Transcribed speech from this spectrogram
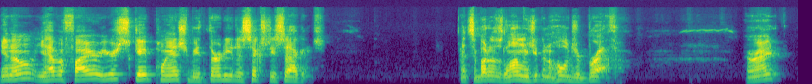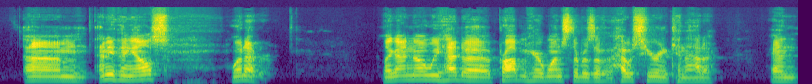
you know, you have a fire, your escape plan should be 30 to 60 seconds. That's about as long as you can hold your breath. All right. Um, anything else? Whatever. Like I know we had a problem here once. There was a house here in Canada, and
